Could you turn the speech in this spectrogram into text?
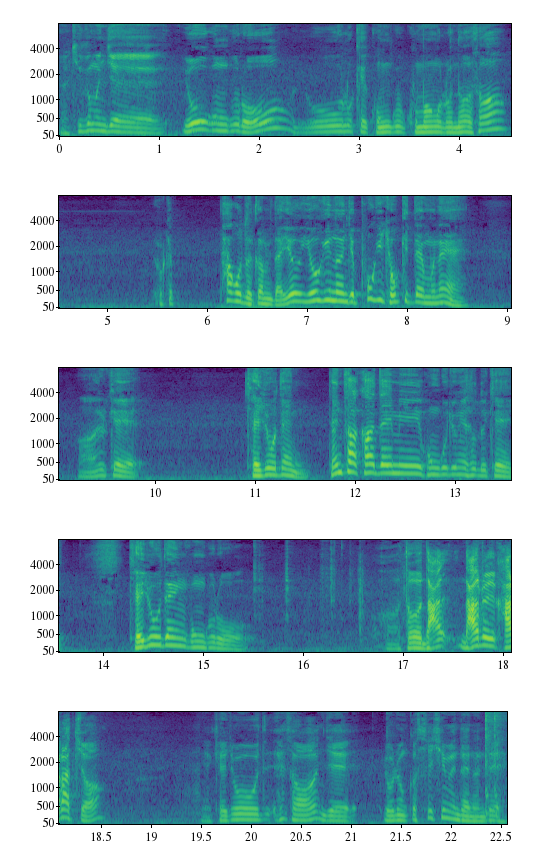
자, 지금은 이제 요 공구로 요렇게 공구 구멍으로 넣어서 이렇게 파고들 겁니다. 여, 여기는 이제 폭이 좁기 때문에 어, 이렇게 개조된 덴트 아카데미 공구 중에서도 이렇게 개조된 공구로 어, 더 나, 날을 갈았죠. 예, 개조해서 이제 거 쓰시면 되는데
